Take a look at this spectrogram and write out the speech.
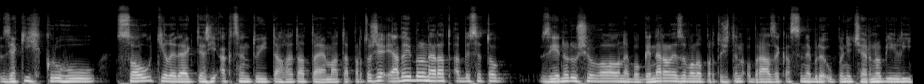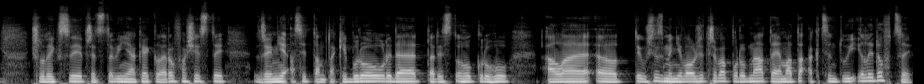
Z jakých kruhů jsou ti lidé, kteří akcentují tahle témata? Protože já bych byl nerad, aby se to zjednodušovalo nebo generalizovalo, protože ten obrázek asi nebude úplně černobílý. Člověk si představí nějaké klerofašisty, zřejmě asi tam taky budou lidé tady z toho kruhu, ale uh, ty už si zmiňoval, že třeba podobná témata akcentují i lidovci.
